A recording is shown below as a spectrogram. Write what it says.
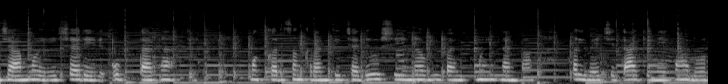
ज्यामुळे शरीर उबदार राहते. मकर संक्रांतीच्या दिवशी नवविवाहित महिलांना हलव्याचे दागिने घालून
